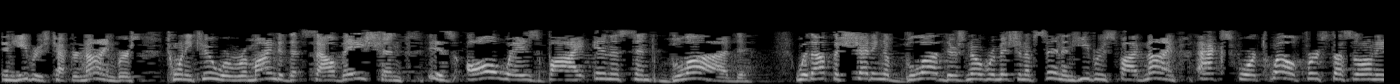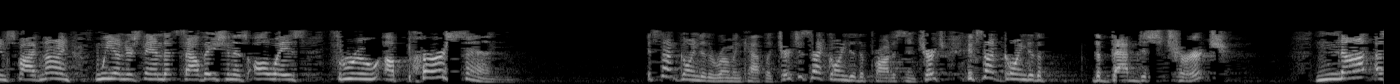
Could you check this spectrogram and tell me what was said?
In Hebrews chapter 9, verse 22, we're reminded that salvation is always by innocent blood. Without the shedding of blood, there's no remission of sin. In Hebrews 5 9, Acts 4 12, 1 Thessalonians 5 9, we understand that salvation is always through a person. It's not going to the Roman Catholic Church. It's not going to the Protestant Church. It's not going to the, the Baptist Church. Not a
